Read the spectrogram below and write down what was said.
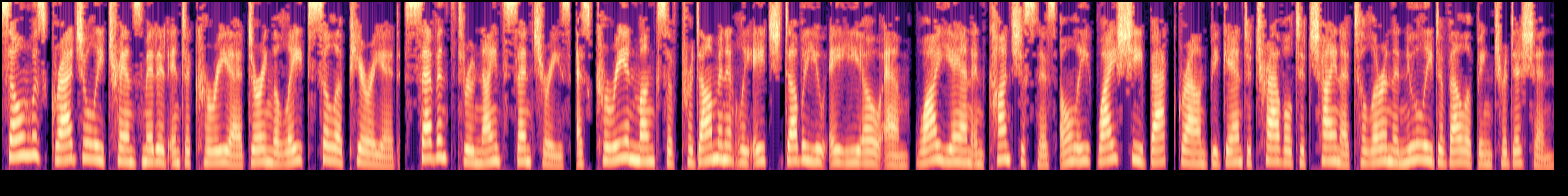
Seon was gradually transmitted into Korea during the late Silla period 7th through 9th centuries as Korean monks of predominantly Hwaeom Yan and consciousness only Shi background began to travel to China to learn the newly developing tradition.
